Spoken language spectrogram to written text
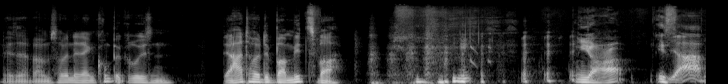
Er sagt, warum soll denn dein Kumpel grüßen? Der hat heute Bar Mitzwa. Ja, ist, Ja,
